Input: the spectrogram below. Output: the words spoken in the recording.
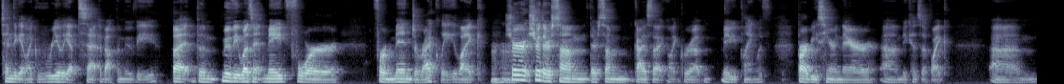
tend to get like really upset about the movie but the movie wasn't made for for men directly like Mhm. sure sure there's some there's some guys that like grew up maybe playing with barbies here and there um, because of like um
